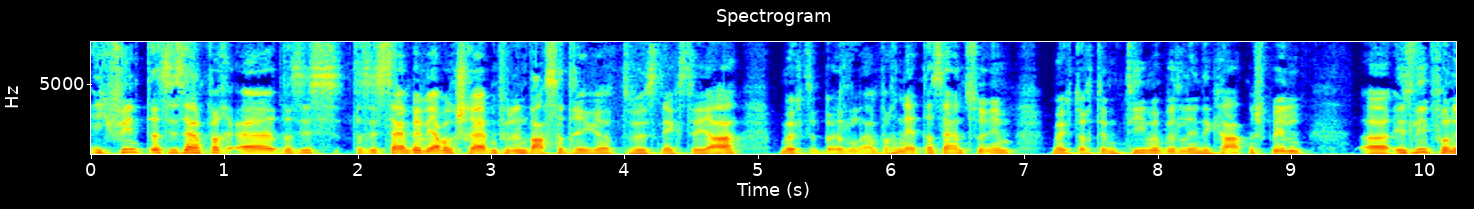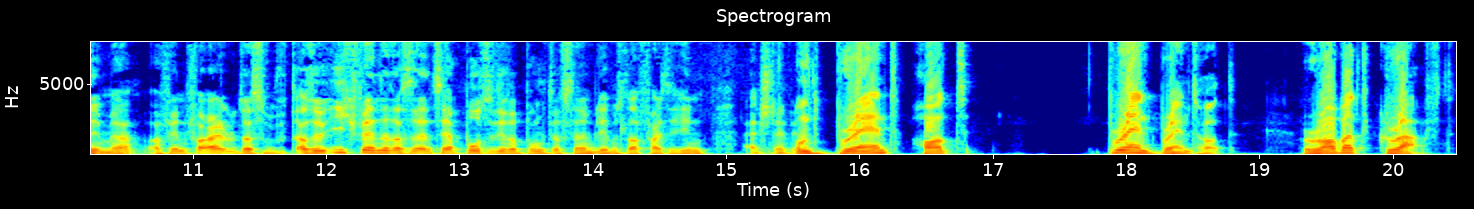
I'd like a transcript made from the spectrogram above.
Ich finde, das ist einfach, äh, das ist, das ist sein Bewerbungsschreiben für den Wasserträger für das nächste Jahr. Möchte ein bisschen einfach netter sein zu ihm, möchte auch dem Team ein bisschen in die Karten spielen. Äh, ist lieb von ihm, ja, auf jeden Fall. Das, also ich finde, das ist ein sehr positiver Punkt auf seinem Lebenslauf, falls ich ihn einstellen will. Und Brand Hot, Brand Brand Hot, Robert Kraft,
